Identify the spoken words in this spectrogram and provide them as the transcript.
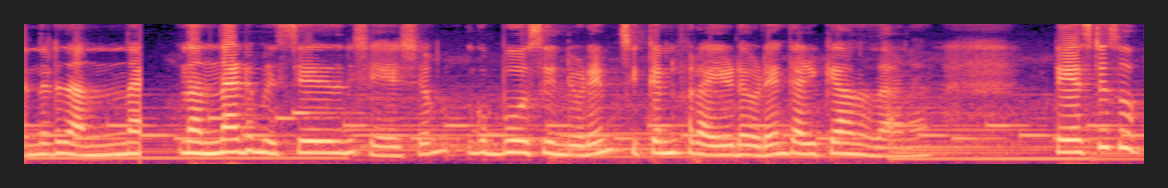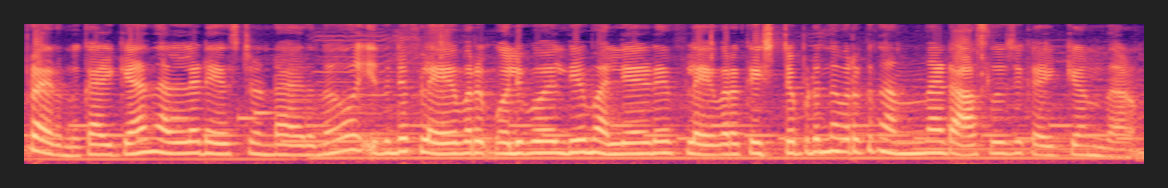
എന്നിട്ട് നന്നായി നന്നായിട്ട് മിക്സ് ചെയ്തതിന് ശേഷം ഗുബൂസിന്റെ കൂടെയും ചിക്കൻ ഫ്രൈയുടെ കൂടെയും കഴിക്കാവുന്നതാണ്. ടേസ്റ്റ് സൂപ്പറായിരുന്നു. കഴിക്കാൻ നല്ല ടേസ്റ്റ് ഉണ്ടായിരുന്നു. ഇതിന്റെ ഫ്ലേവർ ഒലിവ് മല്ലിയുടെയും ഫ്ലേവറൊക്കെ ഇഷ്ടപ്പെടുന്നവർക്ക് നന്നായിട്ട് ആസ്വദിച്ച് കഴിക്കാവുന്നതാണ്.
